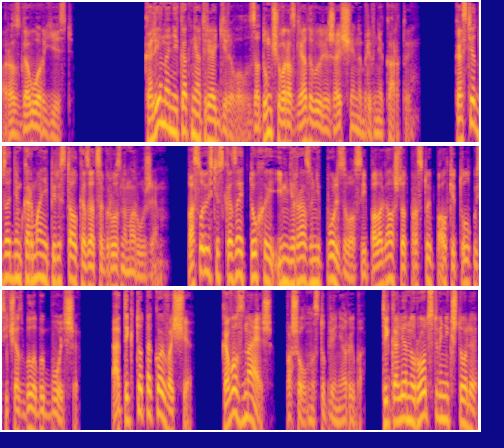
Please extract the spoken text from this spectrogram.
«Разговор есть». Колено никак не отреагировал, задумчиво разглядывая лежащие на бревне карты. Кастет в заднем кармане перестал казаться грозным оружием. По совести сказать, Тоха им ни разу не пользовался и полагал, что от простой палки толку сейчас было бы больше. «А ты кто такой вообще? Кого знаешь?» — пошел в наступление рыба. «Ты колену родственник, что ли?»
